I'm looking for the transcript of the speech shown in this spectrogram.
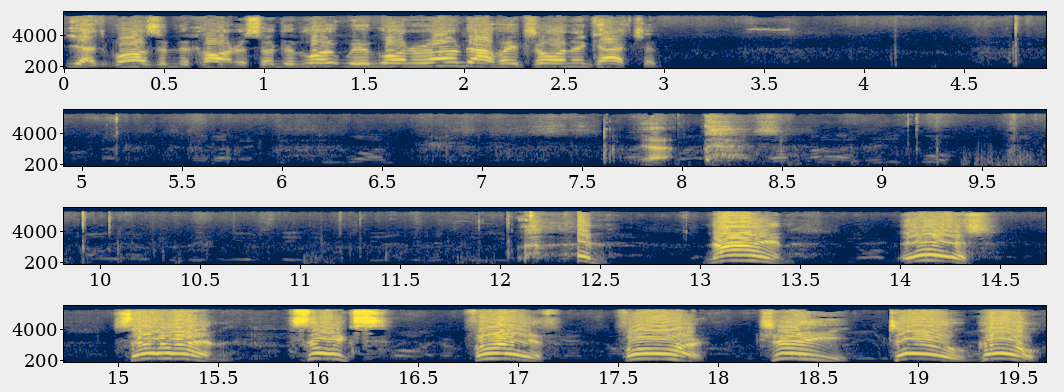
Yeah, the ball's in the corner. So we're going around that way, throwing and catching. Nine, eight, seven, six, five, four, three, two, go.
